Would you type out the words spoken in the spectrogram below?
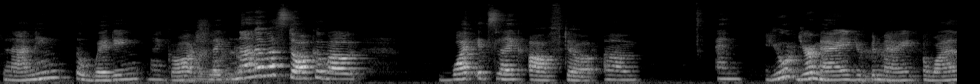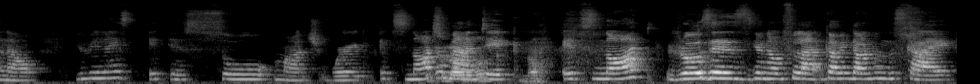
planning the wedding. My gosh, Oh my like God, none of us talk about what it's like after. Um, and you're you're married. You've been Mhm. married a while now. You realize it is so much work. It's not It's a lot of work. romantic. No. It's not roses, you know, flat coming down from the sky.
